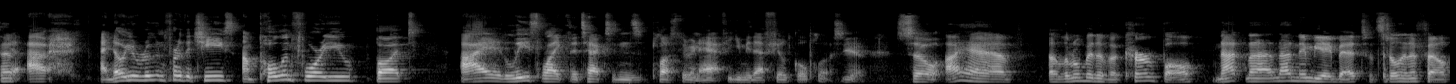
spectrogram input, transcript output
that. I, I know you're rooting for the Chiefs. I'm pulling for you, but I at least like the Texans plus three and a half. You give me that field goal plus. Yeah. So I have a little bit of a curveball, not, not not an NBA bet, so it's still NFL.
